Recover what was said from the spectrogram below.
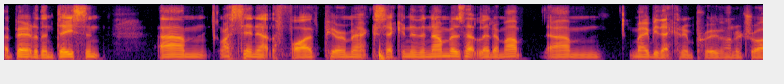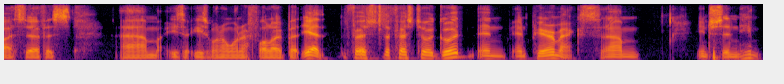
are better than decent. Um, I sent out the five Pyramax second in the numbers that led him up. Um, maybe that could improve on a drier surface. Um, he's, he's one I want to follow. But yeah, the first the first two are good, and and Pyramax. Um, interested in him.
